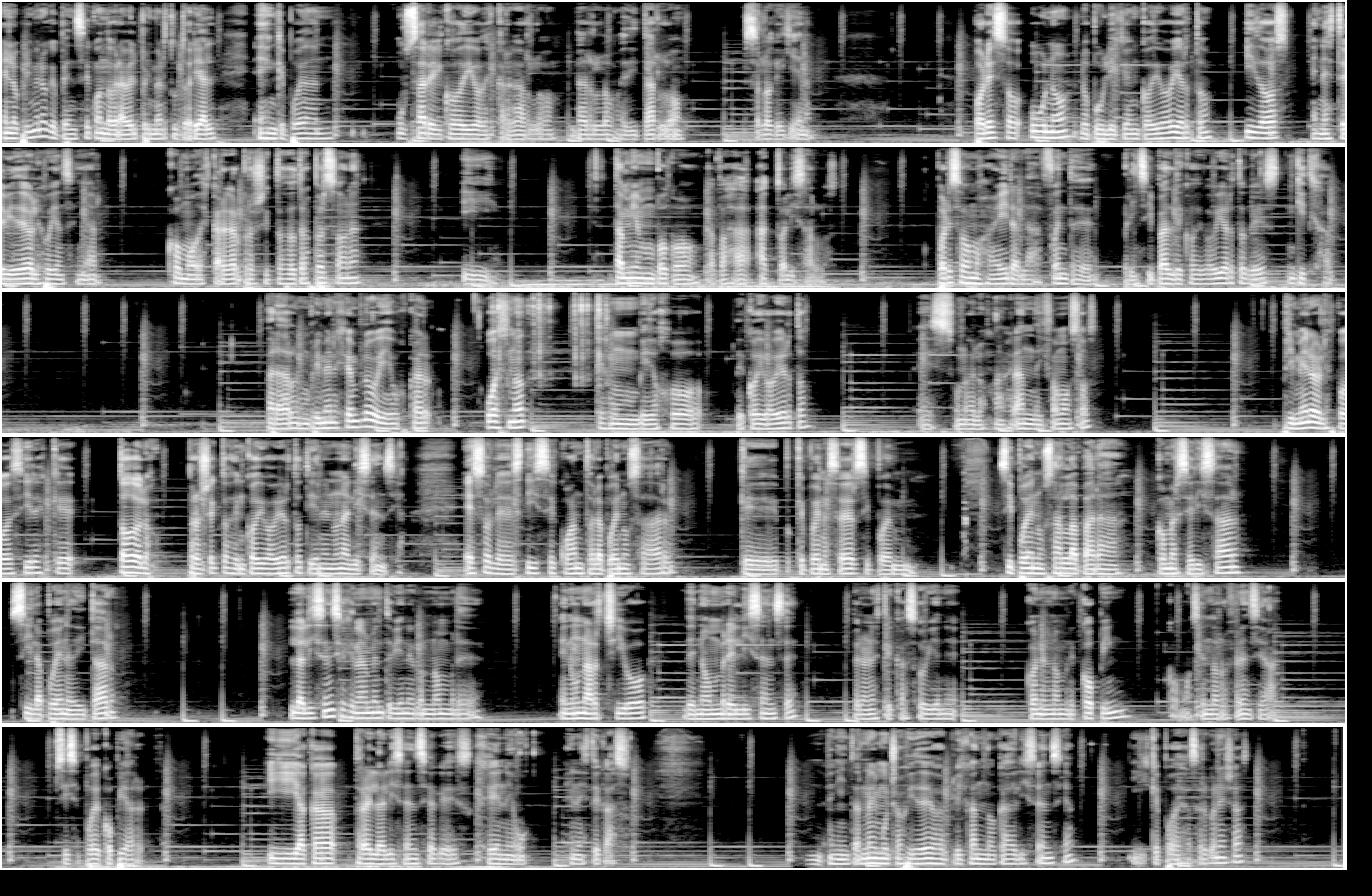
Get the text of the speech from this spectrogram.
En lo primero que pensé cuando grabé el primer tutorial es en que puedan usar el código, descargarlo, verlo, editarlo, hacer lo que quieran. Por eso, uno, lo publiqué en código abierto y dos, en este video les voy a enseñar cómo descargar proyectos de otras personas y también un poco capaz a actualizarlos. Por eso vamos a ir a la fuente principal de código abierto que es GitHub. Para darles un primer ejemplo voy a buscar Westnot, que es un videojuego de código abierto. Es uno de los más grandes y famosos. Primero les puedo decir es que todos los proyectos en código abierto tienen una licencia. Eso les dice cuánto la pueden usar, qué, pueden hacer, si pueden, si pueden usarla para comercializar, si la pueden editar. La licencia generalmente viene con nombre en un archivo de nombre license, pero en este caso viene con el nombre copying, como haciendo referencia a si se puede copiar y acá trae la licencia que es GNU en este caso. En internet hay muchos videos explicando cada licencia y qué podés hacer con ellas,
